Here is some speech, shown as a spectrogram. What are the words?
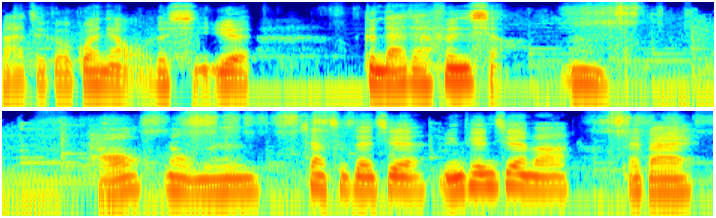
把这个观鸟的喜悦跟大家分享，嗯，好，那我们下次再见，明天见啦，拜拜。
